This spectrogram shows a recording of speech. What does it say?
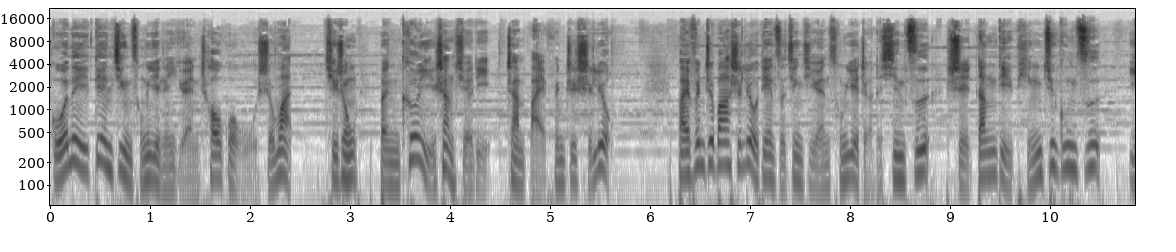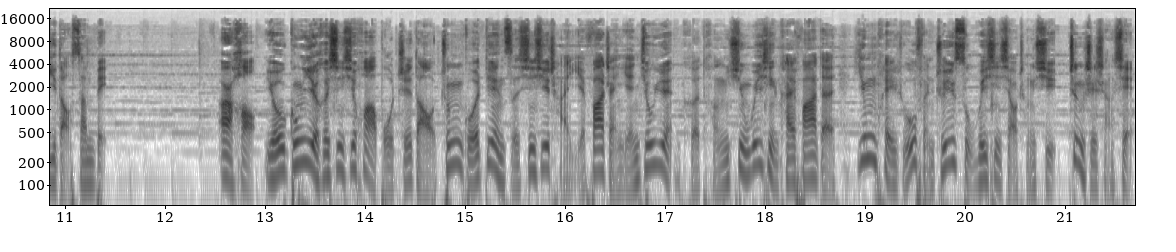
国内电竞从业人员超过五十万，其中本科以上学历占百分之十六，百分之八十六电子竞技员从业者的薪资是当地平均工资一到三倍。二号，由工业和信息化部指导，中国电子信息产业发展研究院和腾讯微信开发的英配乳粉追溯微信小程序正式上线。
